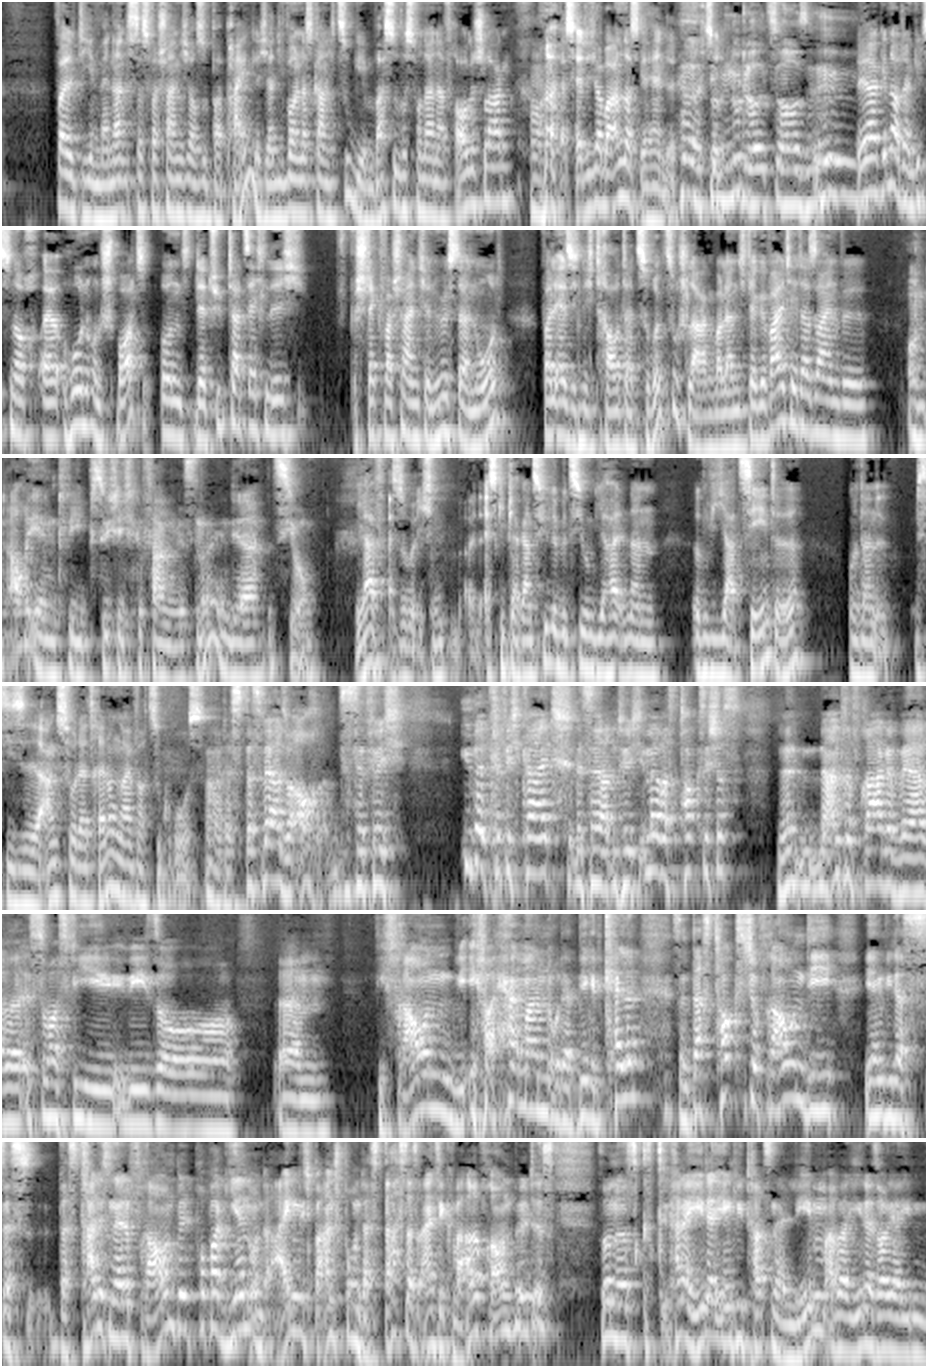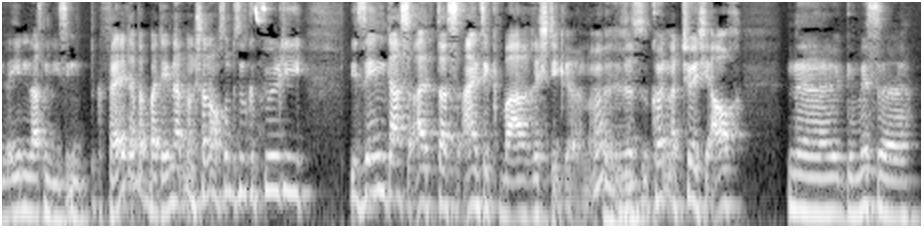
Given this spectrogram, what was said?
Weil den Männern ist das wahrscheinlich auch super peinlich. Ja, die wollen das gar nicht zugeben. Was, du wirst von deiner Frau geschlagen? Das hätte ich aber anders gehandelt. So, Nudelholz zu Hause. ja, genau, dann gibt's noch äh, Hohn und Spott. Und der Typ tatsächlich steckt wahrscheinlich in höchster Not, weil er sich nicht traut, da zurückzuschlagen, weil er nicht der Gewalttäter sein will. und auch irgendwie psychisch gefangen ist, ne, in der Beziehung. Ja, also ich, es gibt ja ganz viele Beziehungen, die halten dann irgendwie Jahrzehnte und dann ist diese Angst vor der Trennung einfach zu groß. Ah, das das wäre also auch, das ist natürlich Übergriffigkeit, das hat natürlich immer was Toxisches. Ne? Eine andere Frage wäre, ist sowas wie, wie so, ähm, wie Frauen wie Eva Herrmann oder Birgit Kelle, sind das toxische Frauen, die irgendwie das, das, das traditionelle Frauenbild propagieren und eigentlich beanspruchen, dass das das einzig wahre Frauenbild ist? Sondern es kann ja jeder irgendwie traditionell leben, aber jeder soll ja jeden leben lassen, wie es ihm gefällt. Aber bei denen hat man schon auch so ein bisschen das Gefühl, die, die sehen das als das einzig wahre Richtige. Ne? Das könnte natürlich auch eine gewisse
